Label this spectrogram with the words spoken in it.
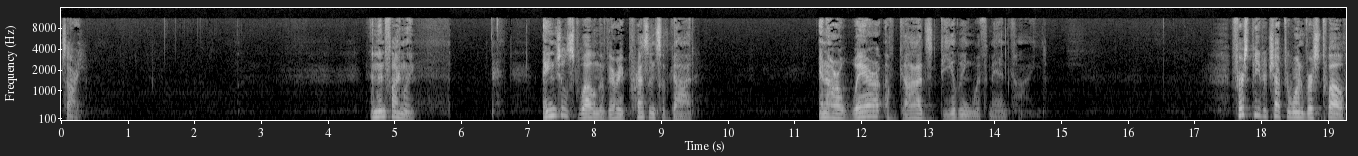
Sorry. And then finally, angels dwell in the very presence of God and are aware of God's dealing with mankind. 1 Peter chapter 1 verse 12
